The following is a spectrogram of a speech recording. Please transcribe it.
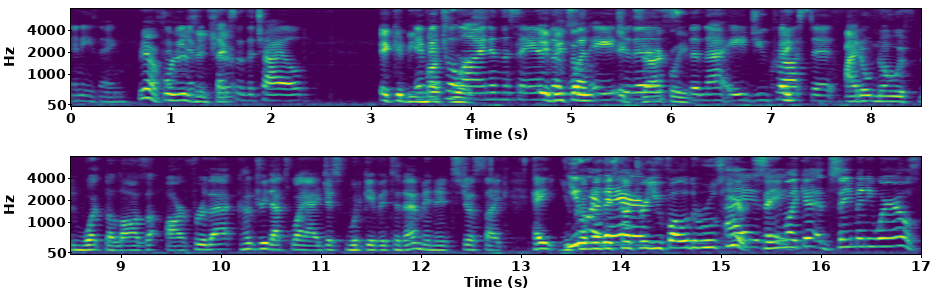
anything. Yeah, four I mean, years if it's sex shit. with a child, it could be if much it's a worse. line in the sand If of it's a- what age exactly. it is, then that age you crossed it. I don't know if what the laws are for that country. That's why I just would give it to them, and it's just like, hey, you, You come to this there. country, you follow the rules here. Same like eh, same anywhere else.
